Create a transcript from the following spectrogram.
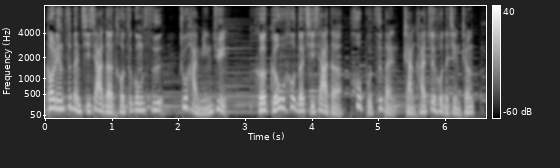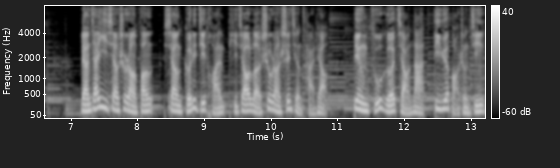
高瓴资本旗下的投资公司珠海明骏和格物厚德旗下的厚普资本展开最后的竞争。两家意向受让方向格力集团提交了受让申请材料，并足额缴纳缔约保证金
